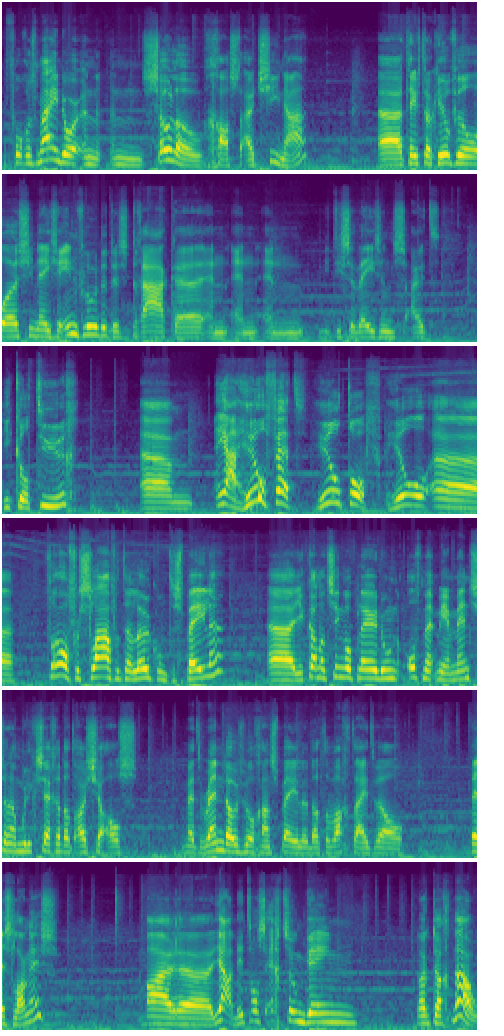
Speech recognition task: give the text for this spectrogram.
volgens mij door een, een solo gast uit China. Eh, het heeft ook heel veel eh, Chinese invloeden, dus draken en, en, en mythische wezens uit die cultuur. Ehm, en ja, heel vet, heel tof, heel eh, vooral verslavend en leuk om te spelen. Je kan het singleplayer doen of met meer mensen. Nou moet ik zeggen dat als je als met rando's wil gaan spelen, dat de wachttijd wel best lang is. Maar ja, dit was echt zo'n game dat ik dacht, nou,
